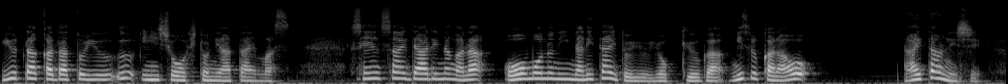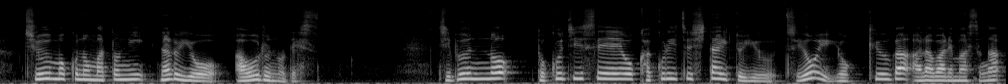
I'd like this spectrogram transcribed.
豊かだという印象を人に与えます。繊細でありながら大物になりたいという欲求が自らを大胆にし注目の的になるよう煽るのです。自分の独自性を確立したいという強い欲求が現れますが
